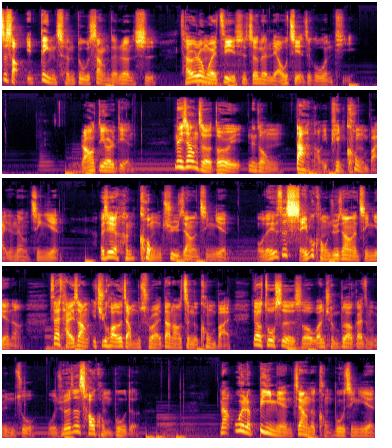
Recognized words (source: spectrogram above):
至少一定程度上的认识，才会认为自己是真的了解这个问题。然后第二点，内向者都有那种大脑一片空白的那种经验，而且很恐惧这样的经验。我的意思，谁不恐惧这样的经验呢？在台上一句话都讲不出来，大脑整个空白，要做事的时候完全不知道该怎么运作。我觉得这超恐怖的。那为了避免这样的恐怖经验。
